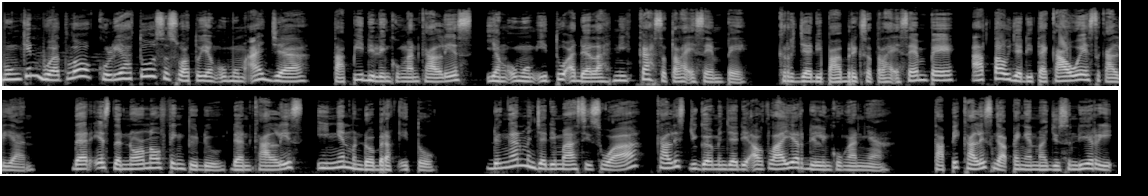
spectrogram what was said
Mungkin buat lo kuliah tuh sesuatu yang umum aja, tapi di lingkungan Kalis yang umum itu adalah nikah setelah SMP, kerja di pabrik setelah SMP, atau jadi TKW sekalian. That is the normal thing to do, dan Kalis ingin mendobrak itu. Dengan menjadi mahasiswa, Kalis juga menjadi outlier di lingkungannya. Tapi Kalis nggak pengen maju sendiri,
